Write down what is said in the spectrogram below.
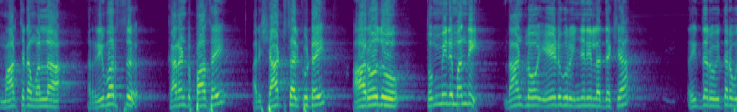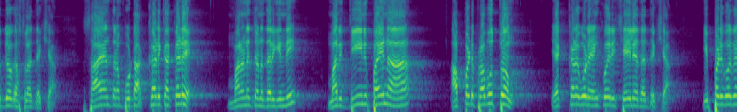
మార్చడం వల్ల రివర్స్ కరెంటు పాస్ అయి అది షార్ట్ సర్క్యూట్ అయి ఆ రోజు తొమ్మిది మంది దాంట్లో ఏడుగురు ఇంజనీర్ల అధ్యక్ష ఇద్దరు ఇతర ఉద్యోగస్తుల అధ్యక్ష. సాయంత్రం పూట అక్కడికక్కడే మరణించడం జరిగింది. మరి దీనిపైన అప్పటి ప్రభుత్వం ఎక్కడ కూడా ఎంక్వైరీ చేయలేదు అధ్యక్ష. ఇప్పటి వరకు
